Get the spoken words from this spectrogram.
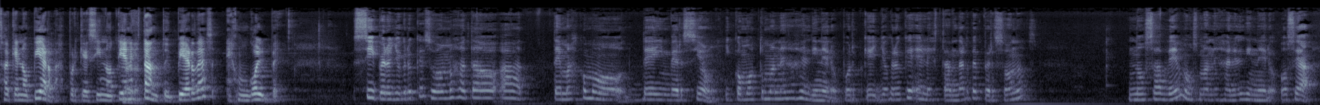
o sea, que no pierdas, porque si no tienes Claro. tanto y pierdes, es un golpe. Sí, pero yo creo que eso va más atado a temas como de inversión y cómo tú manejas el dinero, porque yo creo que el estándar de personas no sabemos manejar el dinero. O sea,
